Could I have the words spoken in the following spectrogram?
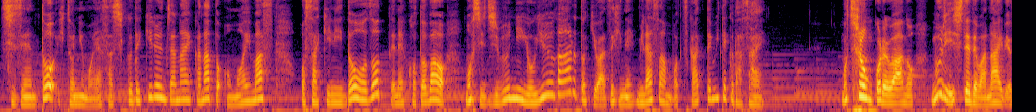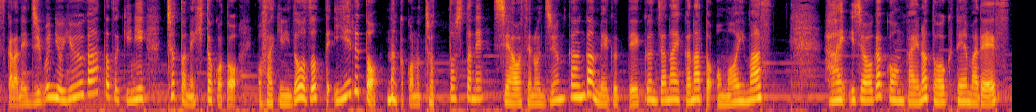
自然と人にも優しくできるんじゃないかなと思います。お先にどうぞってね、言葉を、もし自分に余裕があるときはぜひね、皆さんも使ってみてください。もちろんこれはあの、無理してではないですからね、自分に余裕があった時に、ちょっとね、一言、お先にどうぞって言えると、なんかこのちょっとしたね、幸せの循環が巡っていくんじゃないかなと思います。はい、以上が今回のトークテーマです。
